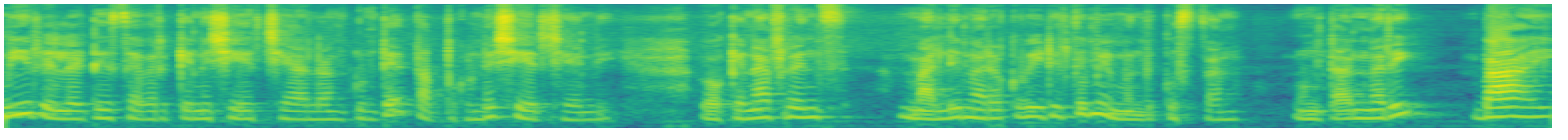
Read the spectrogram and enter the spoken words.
మీ రిలేటివ్స్ ఎవరికైనా షేర్ చేయాలనుకుంటే తప్పకుండా షేర్ చేయండి. ఓకేనా ఫ్రెండ్స్ మళ్ళీ మరొక వీడియోతో మీ ముందుకు వస్తాను. ఉంటాను మరి. బాయ్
